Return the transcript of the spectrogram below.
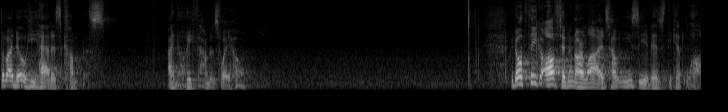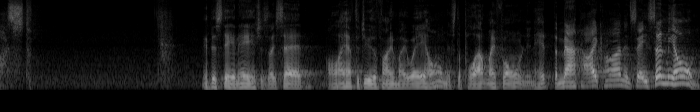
But I know he had his compass. I know he found his way home. We don't think often in our lives how easy it is to get lost. In this day and age, as I said, all I have to do to find my way home is to pull out my phone and hit the map icon and say, Send me home,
